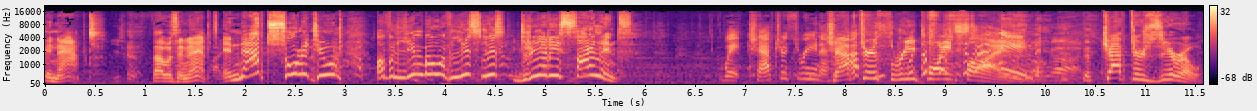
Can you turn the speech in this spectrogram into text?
inapt. That was inept. Inapt solitude of a limbo of listless, dreary silence. Wait, chapter 3 and a half? Chapter What the fuck does that 3.5. mean? Chapter 0.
